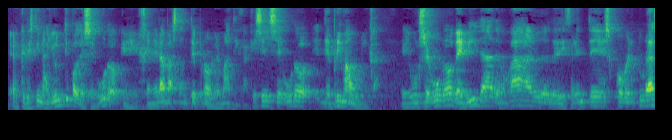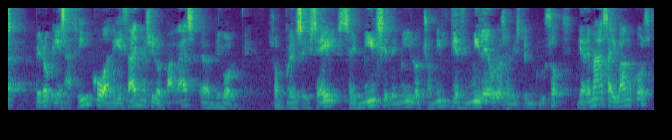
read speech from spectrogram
Eh, Cristina, hay un tipo de seguro que genera bastante problemática, que es el seguro de prima única. Eh, un seguro de vida, de hogar, de, diferentes coberturas, pero que es a 5 a 10 años y lo pagas eh, de golpe. Son pueden ser 6, 6.000, 7.000, 8.000, 10.000 euros he visto incluso. Y además hay bancos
